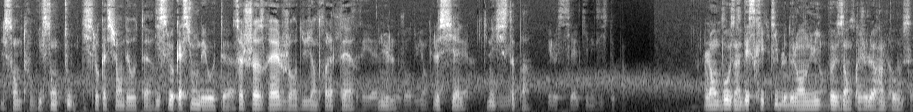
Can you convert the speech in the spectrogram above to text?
Ils sont tout. Ils sont tout. Dislocation des hauteurs. Dislocation des hauteurs. Seule chose réelle aujourd'hui entre la terre, nulle, et le ciel, qui n'existe pas. L'embose indescriptible de l'ennui pesant que je leur impose.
